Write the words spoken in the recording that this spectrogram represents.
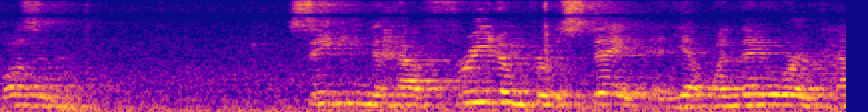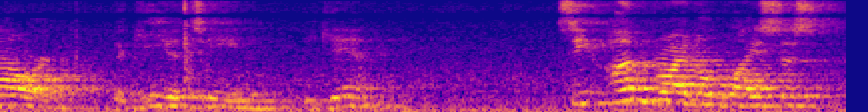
wasn't it? Seeking to have freedom for the state, and yet when they were in power, the guillotine began. See, unbridled license,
